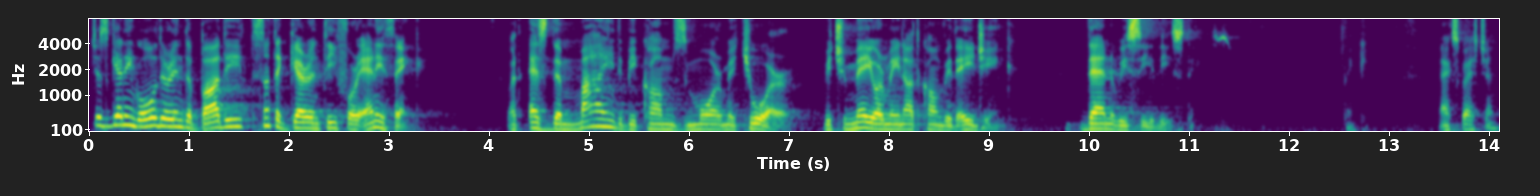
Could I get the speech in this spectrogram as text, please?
Just getting older in the body, it's not a guarantee for anything. But as the mind becomes more mature, which may or may not come with aging, then we see these things. Thank you. Next question.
